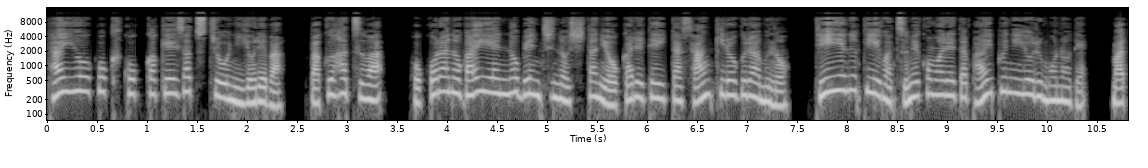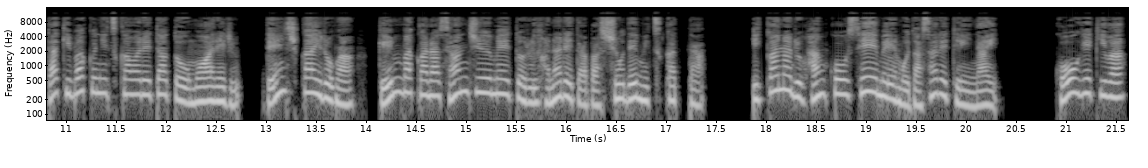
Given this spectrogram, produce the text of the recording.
太陽国国家警察庁によれば、爆発は、祠の外苑のベンチの下に置かれていた 3kg の TNT が詰め込まれたパイプによるもので、また起爆に使われたと思われる電子回路が現場から30メートル離れた場所で見つかった。いかなる犯行声明も出されていない。攻撃は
